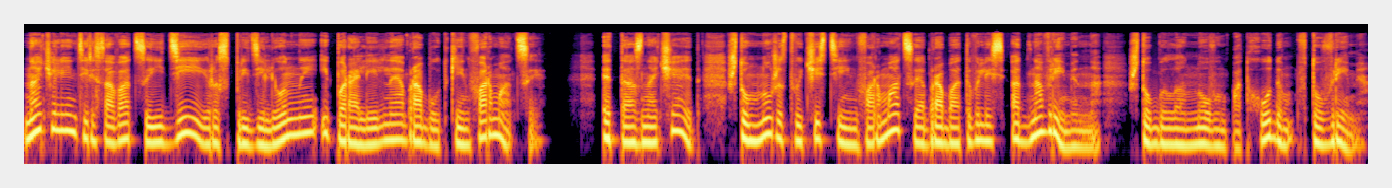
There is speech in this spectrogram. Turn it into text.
начали интересоваться идеей распределенной и параллельной обработки информации. Это означает, что множество частей информации обрабатывались одновременно, что было новым подходом в то время.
